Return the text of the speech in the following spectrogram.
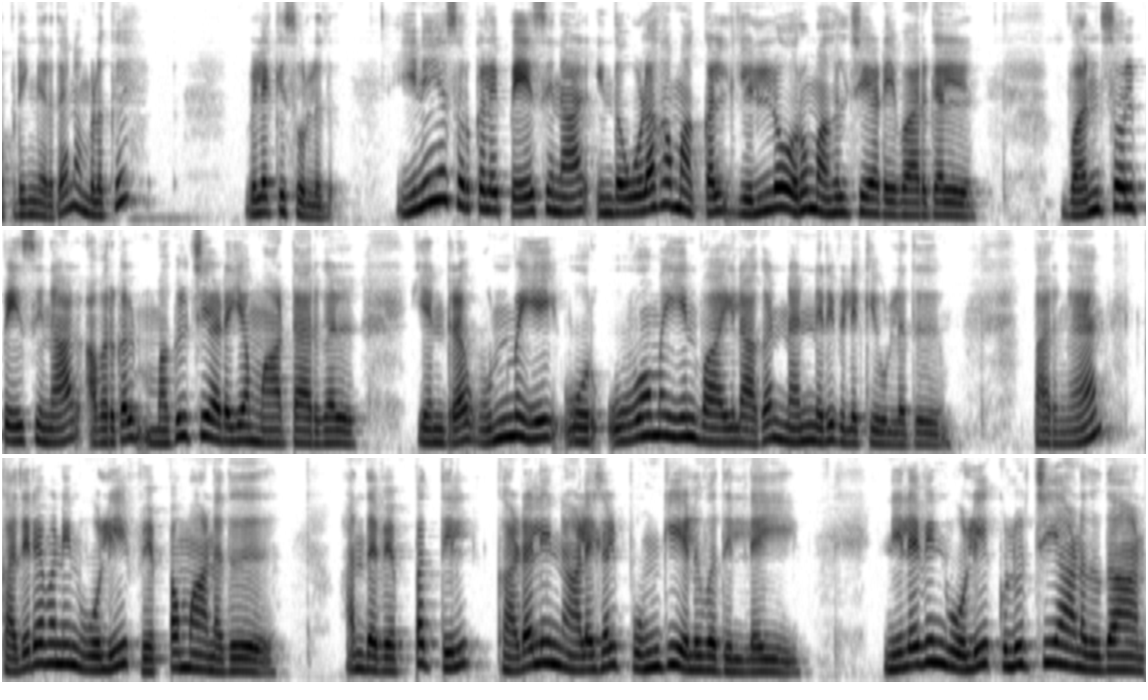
அப்படிங்கிறத நம்மளுக்கு விளக்கி சொல்லுது. இனிய சொற்களை பேசினால் இந்த உலக மக்கள் எல்லோரும் மகிழ்ச்சி அடைவார்கள் வன்சொல் பேசினால் அவர்கள் மகிழ்ச்சி அடைய மாட்டார்கள். என்ற உண்மையை ஓர் உவமையின் வாயிலாக நன்னெறி விளக்கியுள்ளது. பாருங்க கதிரவனின் ஒளி வெப்பமானது. அந்த வெப்பத்தில் கடலின் அலைகள் பொங்கி எழுவதில்லை. நிலவின் ஒளி குளிர்ச்சியானதுதான்.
